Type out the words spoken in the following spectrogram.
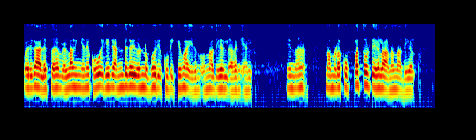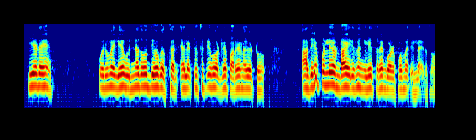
ഒരു കാലത്ത് വെള്ളം ഇങ്ങനെ കോരി രണ്ട് കൈ കൊണ്ട് കോരി കുടിക്കുമായിരുന്നു നദികളിൽ ഇറങ്ങിയാൽ. ഇന്ന് നമ്മുടെ കുപ്പത്തൊട്ടികളാണ് നദികൾ. ഈയിടെ ഒരു വലിയ ഉന്നതോദ്യോഗസ്ഥൻ ഇലക്ട്രിസിറ്റി ബോർഡിൽ പറയണ കേട്ടു. അതിരപ്പള്ളി ഉണ്ടായിരുന്നെങ്കിൽ ഇത്രയും കുഴപ്പം വരില്ലായിരുന്നു.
